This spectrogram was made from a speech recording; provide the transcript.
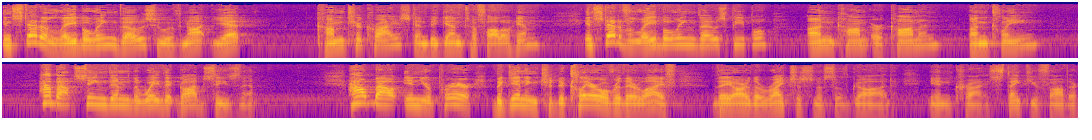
Instead of labeling those who have not yet come to Christ and begun to follow Him, instead of labeling those people uncommon or common unclean? How about seeing them the way that God sees them? How about in your prayer beginning to declare over their life, they are the righteousness of God in Christ. Thank you, Father,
